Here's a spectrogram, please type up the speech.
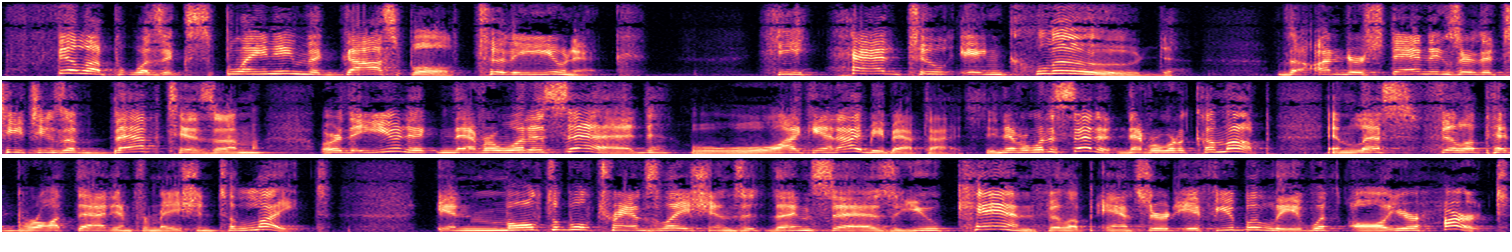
Philip was explaining the gospel to the eunuch, he had to include the understandings or the teachings of baptism, or the eunuch never would have said, Why can't I be baptized? He never would have said it, never would have come up, unless Philip had brought that information to light. In multiple translations, it then says, You can, Philip answered, if you believe with all your heart.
